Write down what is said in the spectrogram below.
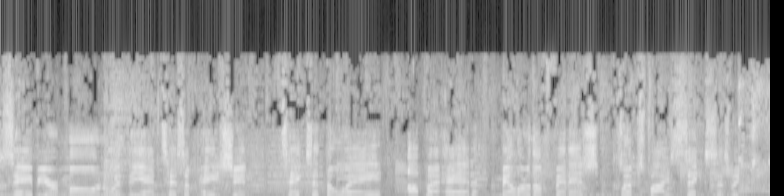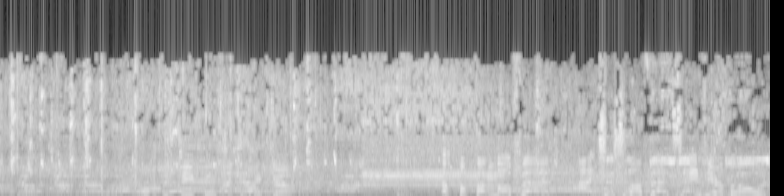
Xavier Moon with the anticipation. Takes it the way. Up ahead. Miller the finish. Clips by six as we. Look at the defense that's picked up. Oh, I love that. I just love that. Xavier Moon.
